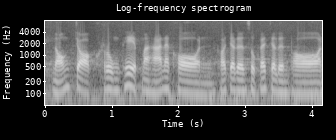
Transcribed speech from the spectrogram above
ตหนองจอกกรุงเทพมหานคร ขอเจริญสุขและเจริญพร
